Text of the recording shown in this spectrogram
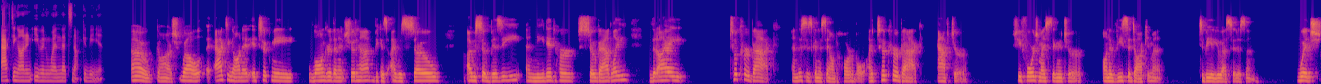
acting on it even when that's not convenient oh gosh. Well acting on it it took me longer than it should have because i was so i was so busy and needed her so badly that i took her back and this is going to sound horrible, I took her back after she forged my signature on a visa document to be a US citizen, which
